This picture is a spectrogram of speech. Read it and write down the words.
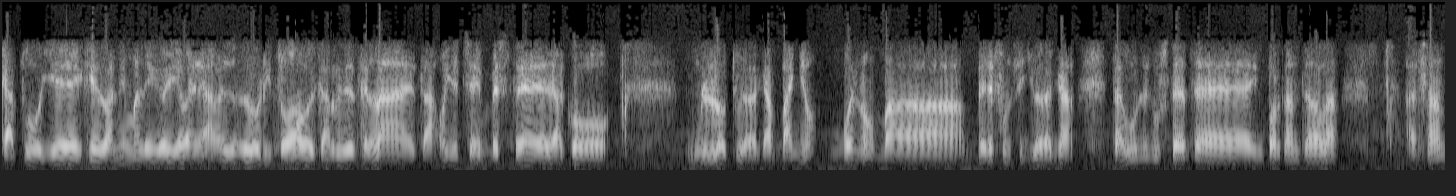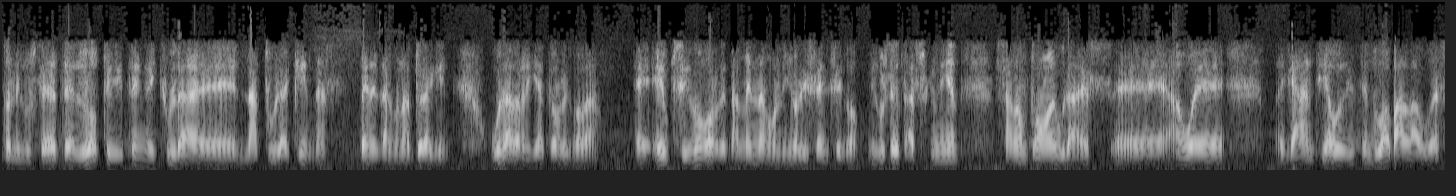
katu hoiek edo animalik hori baina lorito hau ekarri detela eta hoietxe beste erako lotu edaka. Baino, bueno, ba, bere funtzio edaka. Eta gu nik usteet, e, importante dela, zananto nik usteet, e, lotu egiten gaitula e, naturakin, ez? Benetako naturakin. Udaberri jatorriko da. E, eutzi gogor eta mendago ni hori zaintzeko. Nik usteet, azkenean, zananto da, ez? E, hau, e, garantia hau egiten du abal hau, ez?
